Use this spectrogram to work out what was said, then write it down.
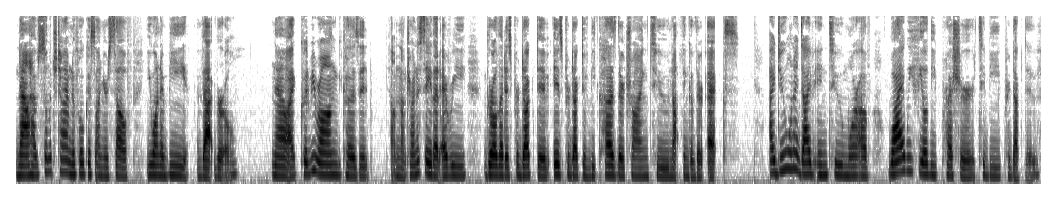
now have so much time to focus on yourself, you want to be that girl. Now, I could be wrong because it I'm not trying to say that every girl that is productive is productive because they're trying to not think of their ex. I do want to dive into more of why we feel the pressure to be productive.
